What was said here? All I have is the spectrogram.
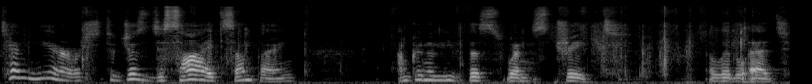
10 years to just decide something. I'm gonna leave this one straight, a little edge.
